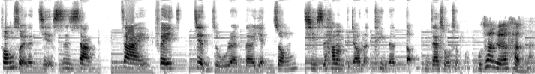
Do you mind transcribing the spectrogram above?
风水的解释上，在非建筑人的眼中，其实他们比较能听得懂你在说什么。我突然觉得很难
